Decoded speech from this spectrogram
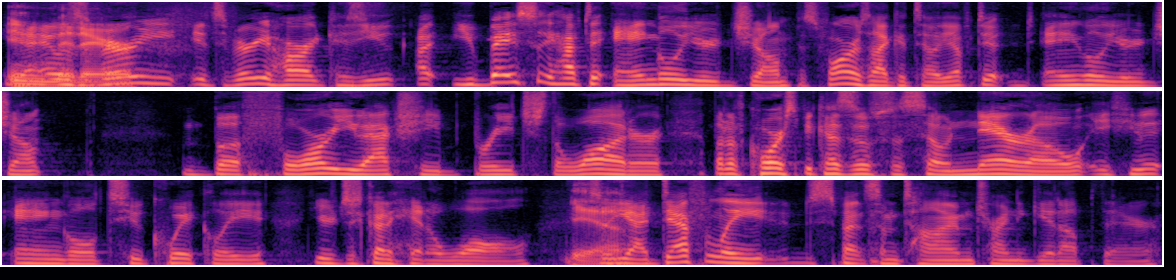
yeah, in it was midair. very it's very hard because you you basically have to angle your jump. As far as I could tell, you have to angle your jump before you actually breach the water. But of course, because this was so narrow, if you angle too quickly, you're just going to hit a wall. Yeah. So Yeah. yeah, definitely spent some time trying to get up there.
